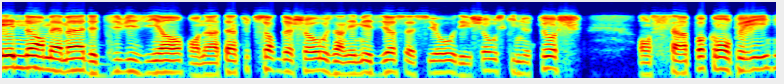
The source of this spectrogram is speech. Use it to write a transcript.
énormément de divisions. On entend toutes sortes de choses dans les médias sociaux, des choses qui nous touchent. On se sent pas compris.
